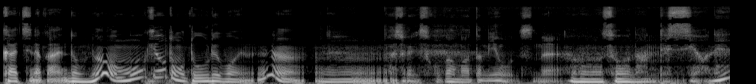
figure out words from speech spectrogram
価値な感じ。でもね、儲けようと思って売ればいいのにね。うん。確かにそこがまた妙ですね。うん、そうなんですよね。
